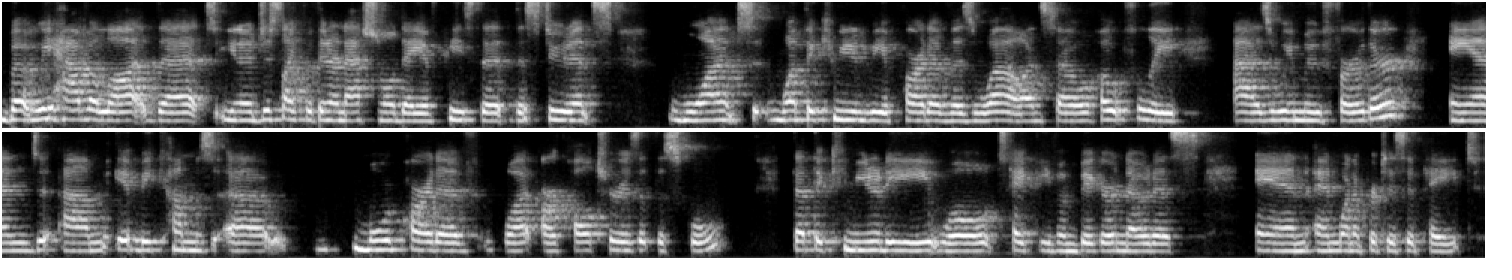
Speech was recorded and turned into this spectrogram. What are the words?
But we have a lot that you know just like with international day of peace that the students want want the community to be a part of as well. And so hopefully as we move further and um, it becomes uh, more part of what our culture is at the school that the community will take even bigger notice and and want to participate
